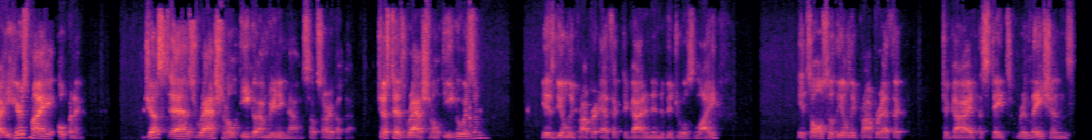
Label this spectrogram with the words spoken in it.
all right, here's my opening. Just as rational ego, I'm reading now, so sorry about that. Just as rational egoism is the only proper ethic to guide an individual's life, it's also the only proper ethic to guide a state's relations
